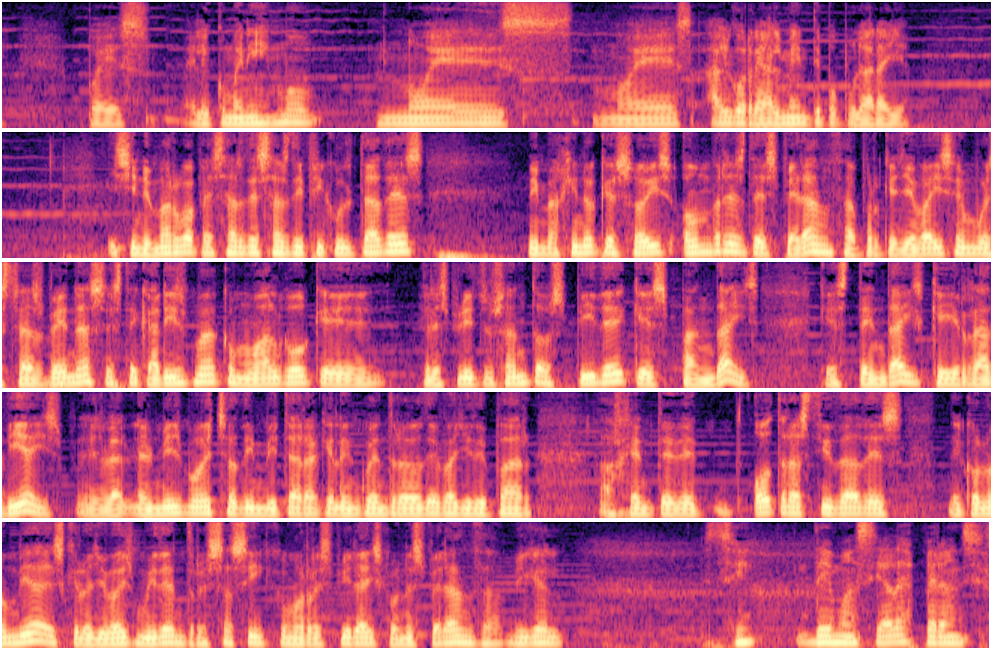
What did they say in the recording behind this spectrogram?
pues el ecumenismo no es, no es algo realmente popular allá. Y sin embargo, a pesar de esas dificultades, me imagino que sois hombres de esperanza, porque lleváis en vuestras venas este carisma como algo que el Espíritu Santo os pide que expandáis, que extendáis, que irradiéis. El, mismo hecho de invitar a aquel encuentro de Par a gente de otras ciudades de Colombia es que lo lleváis muy dentro. Es así como respiráis con esperanza, Miguel. Sí, demasiada esperanza.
